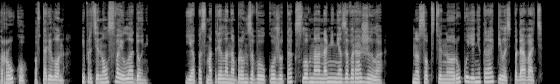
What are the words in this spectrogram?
«Руку», — повторил он и протянул свою ладонь. Я посмотрела на бронзовую кожу так, словно она меня заворожила. Но собственную руку я не торопилась подавать.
